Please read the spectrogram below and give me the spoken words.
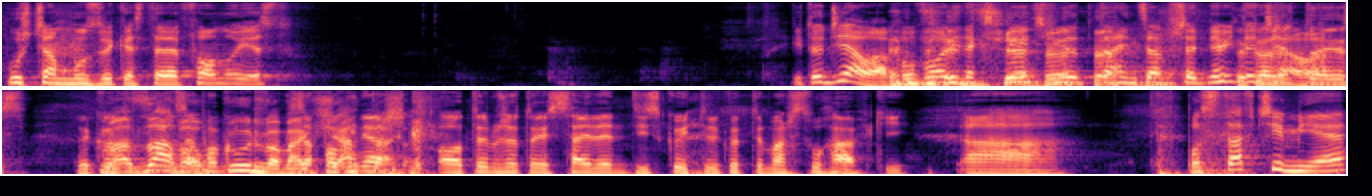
puszczam muzykę z telefonu, jest... I to działa, powoli tak z 5 minut tańca przed nią i to Tylko, że działa. to jest... Tylko Ma zawał, zapom- kurwa, ma jakiś Zapominasz atak. o tym, że to jest silent disco i tylko ty masz słuchawki. A, postawcie mnie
